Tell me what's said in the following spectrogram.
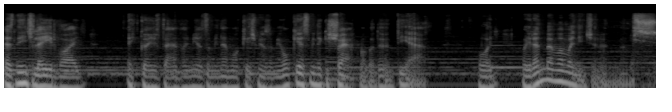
ez nincs leírva egy egy könyvben, hogy mi az, ami nem oké, és mi az, ami oké, ezt mindenki saját maga dönti el, hogy, hogy rendben van, vagy nincsen rendben. És,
